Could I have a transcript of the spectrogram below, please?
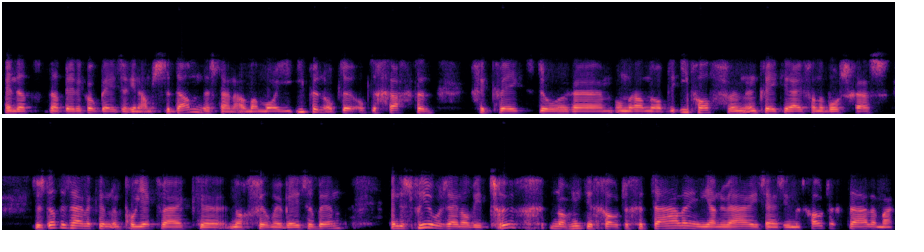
En dat, dat ben ik ook bezig in Amsterdam. Daar staan allemaal mooie iepen op de, op de grachten, gekweekt door uh, onder andere op de Iephof, een, een kwekerij van de bosgas. Dus dat is eigenlijk een, een project waar ik nog veel mee bezig ben. En de spreeuwen zijn alweer terug, nog niet in grote getalen. In januari zijn ze in de grote getalen, maar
